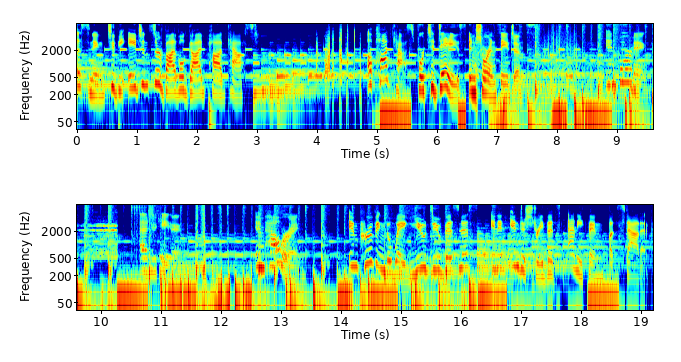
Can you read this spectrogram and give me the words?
listening to the Agent Survival Guide podcast, a podcast for today's insurance agents. Informing, educating, empowering, improving the way you do business in an industry that's anything but static.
